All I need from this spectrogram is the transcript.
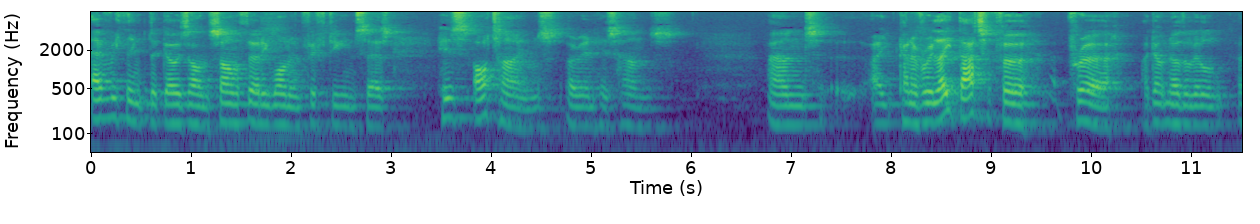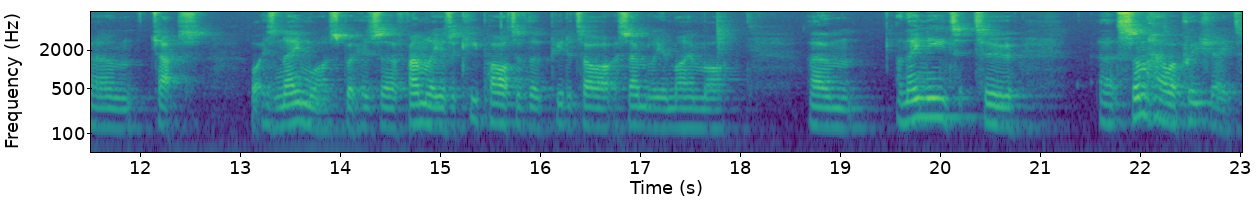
everything that goes on. Psalm 31 and 15 says, his, Our times are in His hands. And I kind of relate that for prayer. I don't know the little um, chap's what his name was, but his uh, family is a key part of the Peter Tar assembly in Myanmar. Um, and they need to uh, somehow appreciate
